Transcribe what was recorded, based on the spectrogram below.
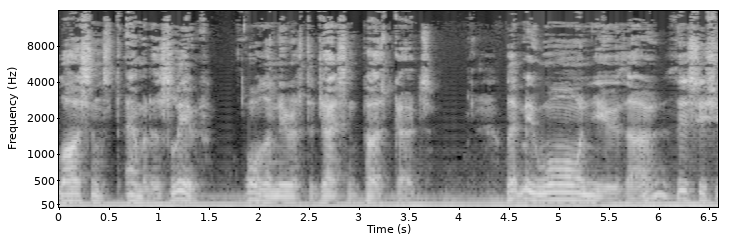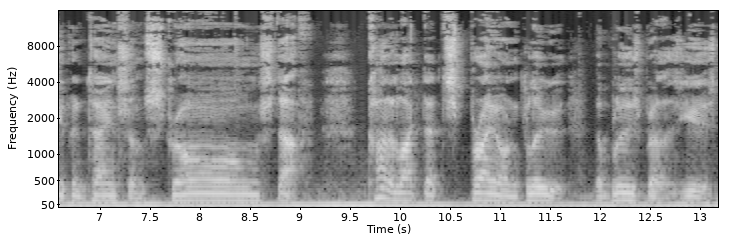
licensed amateurs live, or the nearest adjacent postcodes. Let me warn you though, this issue contains some strong stuff, kind of like that spray on glue the Blues Brothers used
